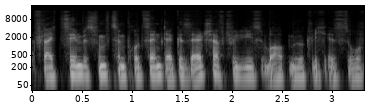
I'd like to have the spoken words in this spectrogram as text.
vielleicht 10 bis 15 Prozent der Gesellschaft, für die es überhaupt möglich ist, so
